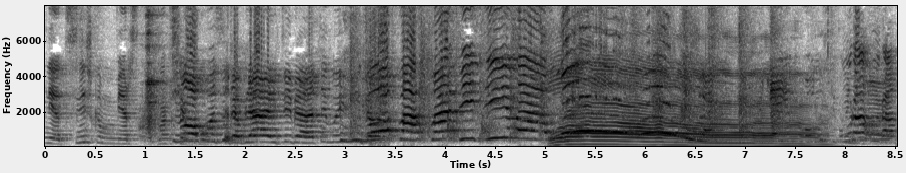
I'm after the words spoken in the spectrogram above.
Нет, слишком мерзко. Вообще. Но поздравляю тебя, ты выиграла. Топа победила! Ура! Ура, ура!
